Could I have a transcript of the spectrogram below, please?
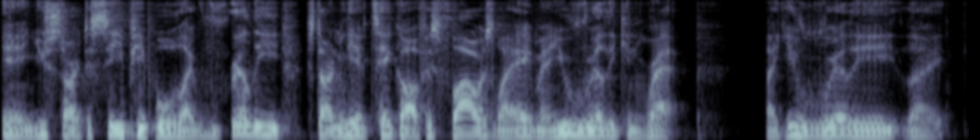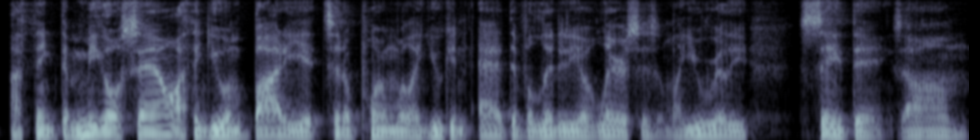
and you start to see people like really starting to give Takeoff his flowers, like, hey man, you really can rap, like you really like. I think the Migos sound, I think you embody it to the point where like you can add the validity of lyricism, like you really say things. Um,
